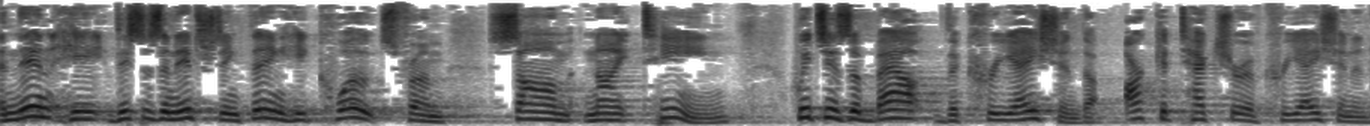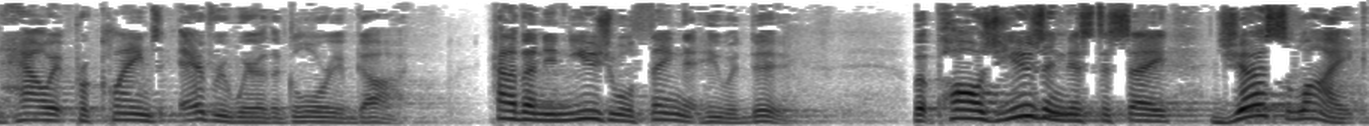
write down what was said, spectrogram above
And then he, this is an interesting thing, he quotes from Psalm 19, which is about the creation, the architecture of creation, and how it proclaims everywhere the glory of God. Kind of an unusual thing that he would do. But Paul's using this to say, just like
